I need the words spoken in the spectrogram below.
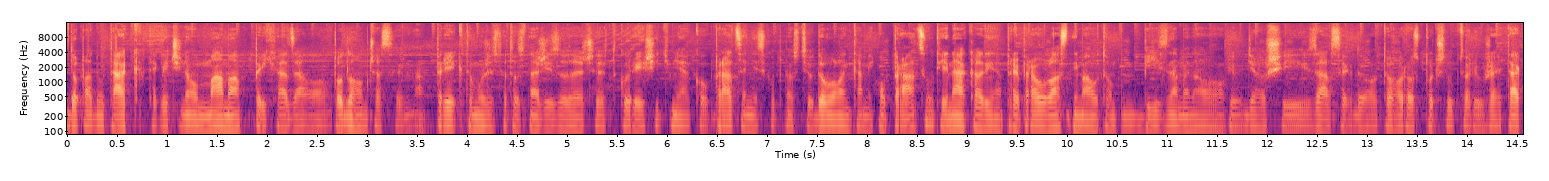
dopadnú tak, tak väčšinou mama prichádzala po dlhom čase napriek tomu, že sa to snaží zo začiatku riešiť nejakou práce, neschopnosťou, dovolenkami o prácu. Tie náklady na prepravu vlastným autom by znamenalo ďalší zásah do toho rozpočtu, ktorý už aj tak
